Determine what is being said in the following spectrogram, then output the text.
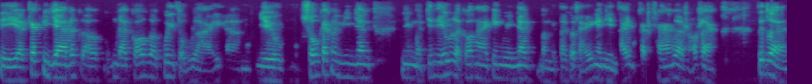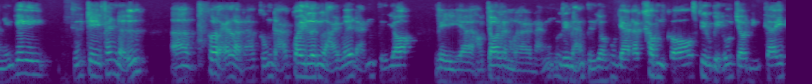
Thì à, các chuyên gia đó cũng đã có à, quy tụ lại à, một nhiều một số các nguyên nhân. Nhưng mà chính yếu là có hai cái nguyên nhân mà người ta có thể nhìn thấy một cách khá là rõ ràng. Tức là những cái cử tri phái nữ à, có lẽ là đã, cũng đã quay lưng lại với đảng tự do vì à, họ cho rằng là đảng liên đảng tự do quốc gia đã không có tiêu biểu cho những cái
